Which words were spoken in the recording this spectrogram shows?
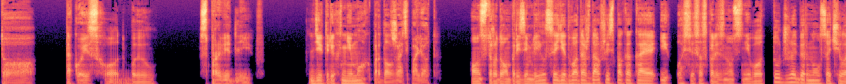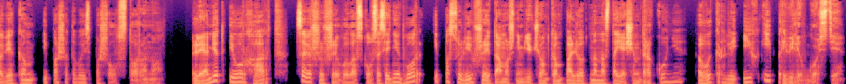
то такой исход был справедлив. Дитрих не мог продолжать полет. Он с трудом приземлился, едва дождавшись, пока Кая и Оси соскользнут с него, тут же обернулся человеком и, пошатываясь, пошел в сторону. Леомед и Урхард, совершившие вылазку в соседний двор и посулившие тамошним девчонкам полет на настоящем драконе, выкрали их и привели в гости.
